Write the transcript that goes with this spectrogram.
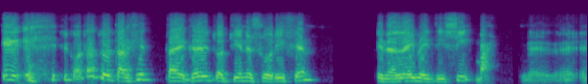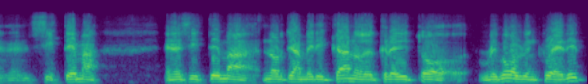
Eh, eh, el contrato de tarjeta de crédito tiene su origen en la ley 25, eh, en el sistema, en el sistema norteamericano del crédito revolving credit.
